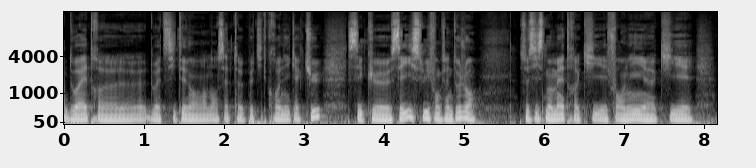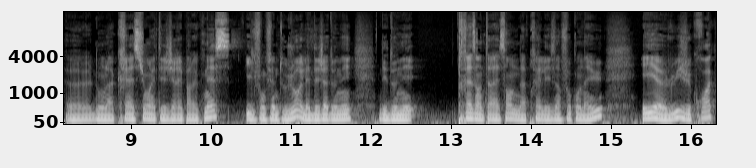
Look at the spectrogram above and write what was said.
doit être, euh, doit être cité dans, cette petite chronique actu, c'est que CIS, lui, fonctionne toujours. Ce sismomètre qui est fourni, euh, qui est, euh, dont la création a été gérée par le CNES, il fonctionne toujours. Il a déjà donné des données très intéressantes d'après les infos qu'on a eues. Et lui, je crois que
